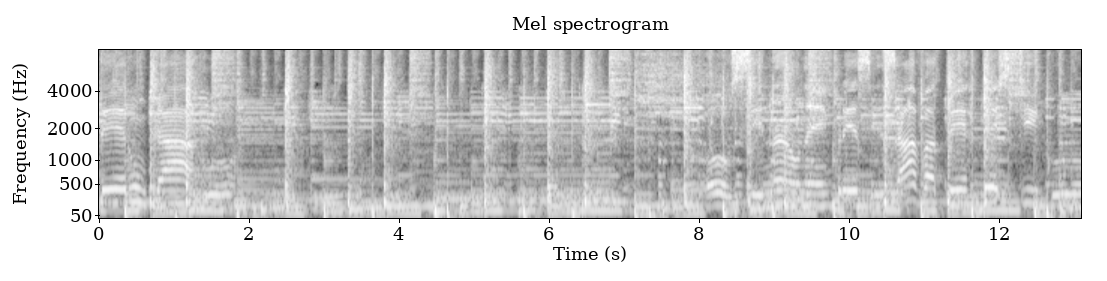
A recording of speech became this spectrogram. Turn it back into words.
ter um carro. Ou se não, nem precisava ter testículo.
